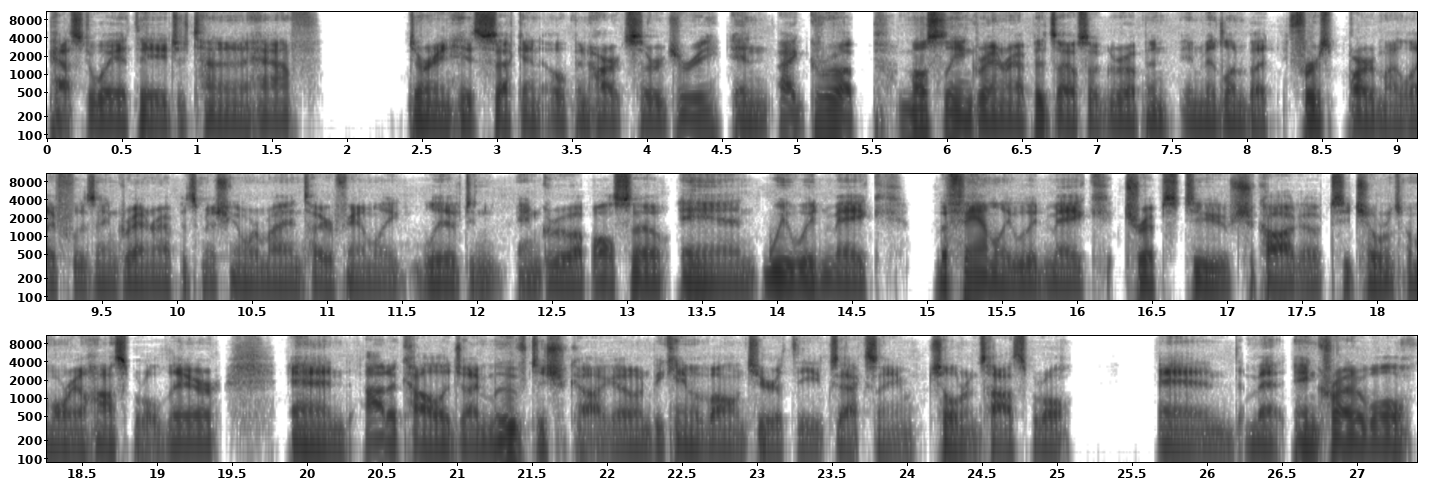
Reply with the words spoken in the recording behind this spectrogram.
passed away at the age of 10 and a half during his second open heart surgery. And I grew up mostly in Grand Rapids. I also grew up in, in Midland, but first part of my life was in Grand Rapids, Michigan, where my entire family lived and, and grew up also. And we would make the family would make trips to Chicago to Children's Memorial Hospital there. And out of college, I moved to Chicago and became a volunteer at the exact same children's hospital and met incredible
